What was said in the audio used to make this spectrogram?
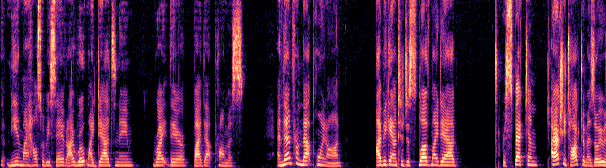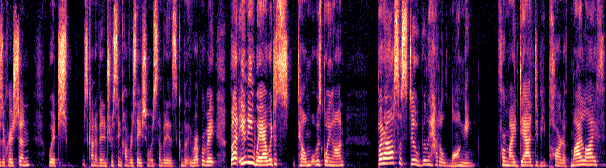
that me and my house would be saved. And I wrote my dad's name right there by that promise. And then from that point on, I began to just love my dad, respect him. I actually talked to him as though he was a Christian, which was kind of an interesting conversation with somebody that's completely reprobate. But anyway, I would just tell him what was going on. But I also still really had a longing for my dad to be part of my life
